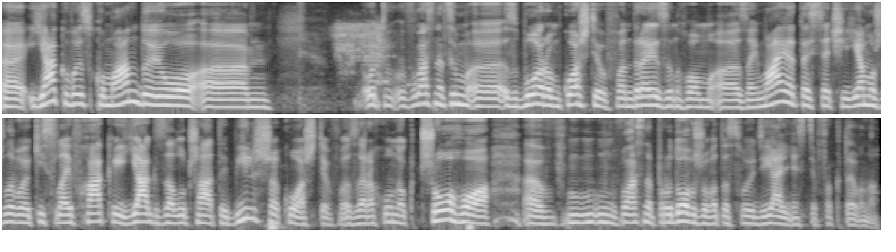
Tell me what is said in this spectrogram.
Е, Як ви з командою? е, От власне цим е, збором коштів фандрейзингом е, займаєтеся? Чи є можливо якісь лайфхаки, як залучати більше коштів за рахунок чого власне продовжувати свою діяльність ефективно?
